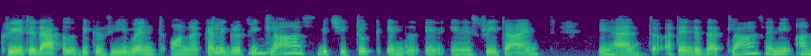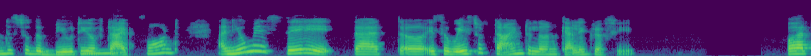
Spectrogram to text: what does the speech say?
created Apple because he went on a calligraphy mm-hmm. class which he took in the in, in his free time. He had attended that class and he understood the beauty mm-hmm. of type font. And you may say that uh, it's a waste of time to learn calligraphy. But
